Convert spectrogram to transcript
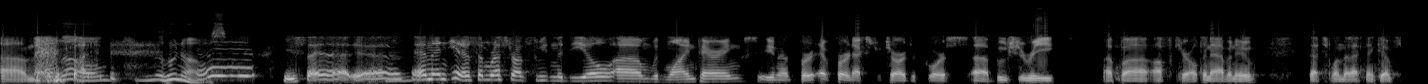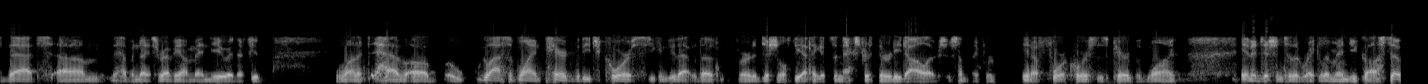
Um, Although, but, who knows? Uh, you say that, yeah. Mm-hmm. And then you know some restaurants sweeten the deal um, with wine pairings. You know, for for an extra charge, of course. Uh, Boucherie up uh, off Carrollton Avenue. That's one that I think of. That um, they have a nice Réveillon menu, and if you wanted to have a, a, glass of wine paired with each course, you can do that with a, for an additional fee. I think it's an extra thirty dollars or something for you know four courses paired with wine, in addition to the regular menu cost. So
